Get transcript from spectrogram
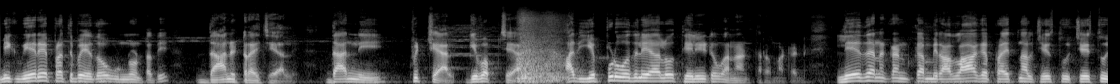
మీకు వేరే ప్రతిభ ఏదో ఉండి ఉంటుంది దాన్ని ట్రై చేయాలి. దాన్ని క్విట్ చేయాలి. గివప్ చేయాలి. అది ఎప్పుడు వదిలేయాలో తెలియటం అని అంటారు అన్నమాట అండి. లేదని కనుక మీరు అలాగే ప్రయత్నాలు చేస్తూ చేస్తూ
